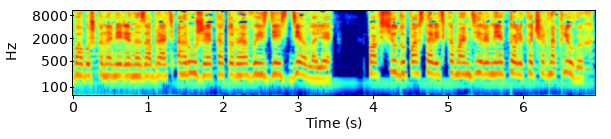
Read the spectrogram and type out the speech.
Бабушка намерена забрать оружие, которое вы здесь делали. Повсюду поставить командирами только черноклювых,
